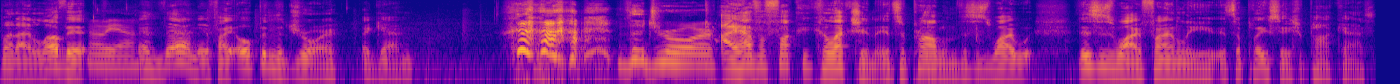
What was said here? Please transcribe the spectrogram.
but I love it. Oh, yeah. And then if I open the drawer again, The drawer. I have a fucking collection. It's a problem. This is why. w- This is why finally it's a PlayStation podcast.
